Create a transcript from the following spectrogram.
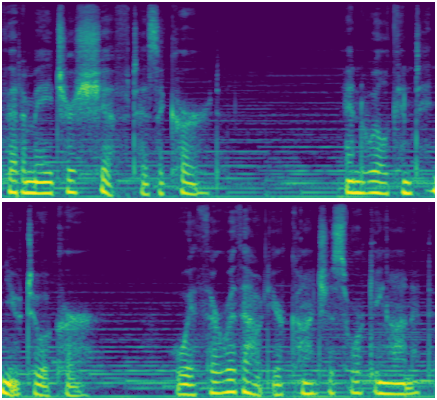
that a major shift has occurred and will continue to occur with or without your conscious working on it.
